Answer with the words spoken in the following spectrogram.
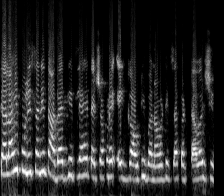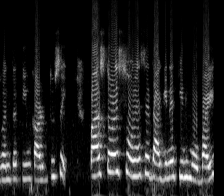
त्यालाही पोलिसांनी ताब्यात घेतले आहे. त्याच्याकडे एक गावठी बनावटीचा कट्टा व जिवंत तीन काडतुसे पाच तोळे सोन्याचे दागिने तीन मोबाईल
